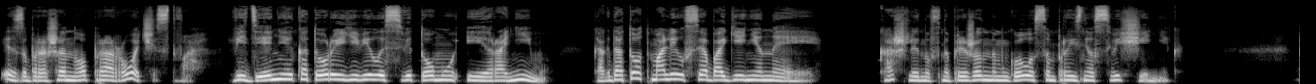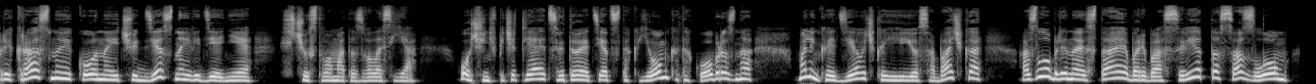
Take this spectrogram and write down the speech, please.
изображено пророчество, видение которое явилось святому Иерониму, когда тот молился богине Неи. Кашлянув напряженным голосом произнес священник. «Прекрасная икона и чудесное видение», — с чувством отозвалась я. «Очень впечатляет святой отец так емко, так образно. Маленькая девочка и ее собачка, озлобленная стая, борьба света со злом —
